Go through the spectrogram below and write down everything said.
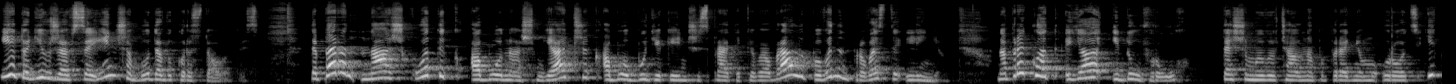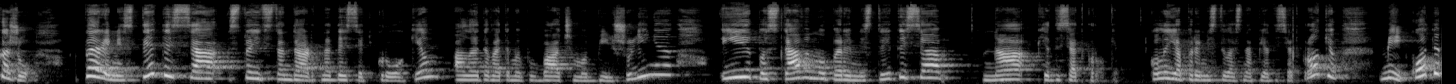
і тоді вже все інше буде використовуватись. Тепер наш котик або наш м'ячик, або будь-який інший спрайт, який ви обрали, повинен провести лінію. Наприклад, я йду в рух, те, що ми вивчали на попередньому уроці, і кажу: переміститися, стоїть стандарт на 10 кроків, але давайте ми побачимо більшу лінію і поставимо переміститися на 50 кроків. Коли я перемістилась на 50 кроків, мій котик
